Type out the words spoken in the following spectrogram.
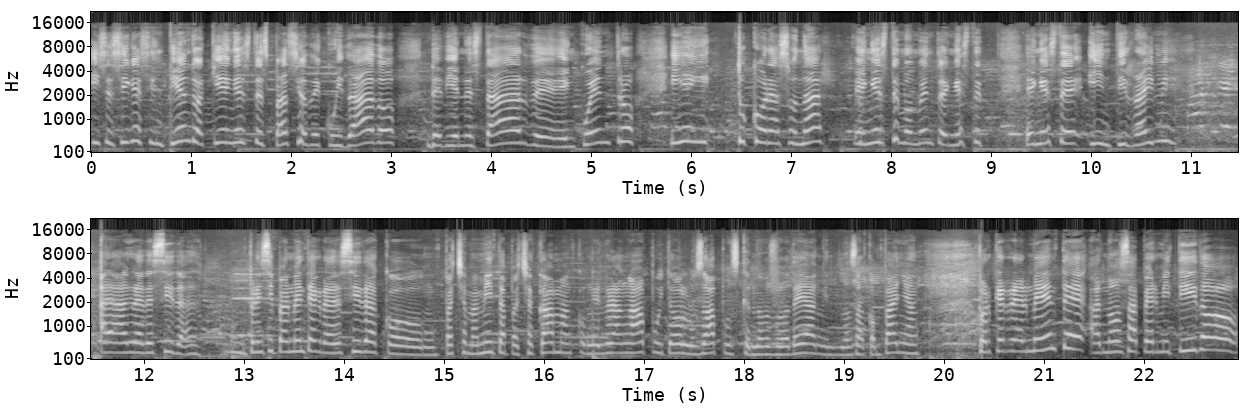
y se sigue sintiendo aquí en este espacio de cuidado, de bienestar, de encuentro y en tu corazonar en este momento, en este, en este Inti Raimi. Agradecida, principalmente agradecida con Pachamamita, Pachacama, con el gran Apu y todos los Apus que nos rodean y nos acompañan, porque realmente ah, nos ha permitido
